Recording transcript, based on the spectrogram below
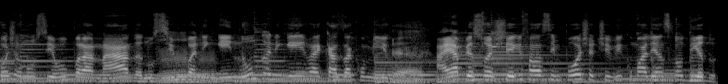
Poxa, eu não sirvo pra nada, não sirvo pra ninguém, nunca ninguém vai casar comigo. Uhum. É. Aí a pessoa chega e fala assim, poxa, eu te vi com uma aliança no dedo.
